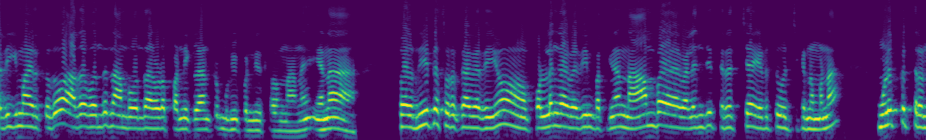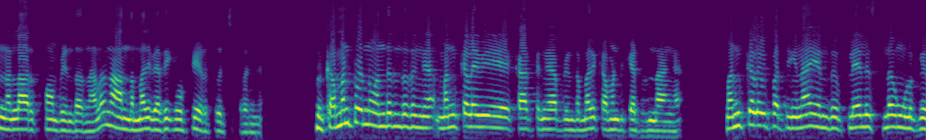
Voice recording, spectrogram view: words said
அதிகமாக இருக்குதோ அதை வந்து நாம் வந்து அறுவடை பண்ணிக்கலான்ட்டு முடிவு பண்ணியிருக்கிறேன் நான். ஏன்னா இப்போ நீட்ட சுரக்காய் விதையும் பொள்ளங்காய் விதையும் பார்த்தீங்கன்னா நாம் விளைஞ்சி திரைச்சியாக எடுத்து வச்சுக்கணும்னா முளைப்புத்திறன் நல்லா இருக்கும் அப்படின்றதுனால நான் அந்த மாதிரி விதைக்கு விட்டு எடுத்து வச்சுக்கிறேங்க. ஒரு கமெண்ட் ஒன்று வந்திருந்ததுங்க. மண்கலவி காட்டுங்க அப்படின்ற மாதிரி கமெண்ட் கேட்டிருந்தாங்க. மண்கலவி பார்த்தீங்கன்னா இந்த பிளேலிஸ்ட்டில் உங்களுக்கு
